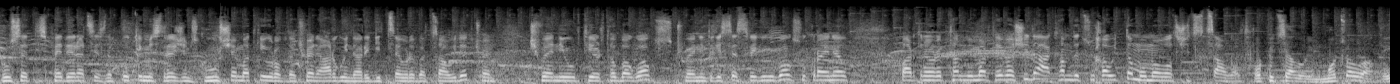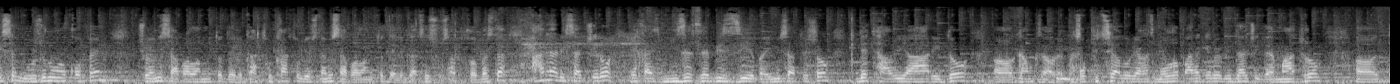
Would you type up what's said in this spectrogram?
რუსეთის ფედერაციას და პუტინის რეჟიმს გულშემატკივრობდა, ჩვენ არ გვინდა რიგით წევრებად წავიდეთ, ჩვენ ჩვენი ურთიერთობა გვაქვს, ჩვენი დღის წესრიგი გვაქვს უკრაინელ პარტნიორებთან მიმართებაში და აქამდეც ვიყავით და მომავალშიც წავალთ. ოფიციალური მოწვევა ისინი უზრუნველყოფენ ჩვენი საპარლამენტო დელეგაციის ქართული ოსნების საპარლამენტო დელეგაციის უსაფრთხოებას და არ არის საჭირო ეხა ეს მიზეზების ზიება იმისათვის რომ კიდე თავი არიდო გამგზავრებას. ოფიციალური რაღაც მოლაპარაკებები დაჭიდა მათ რომ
